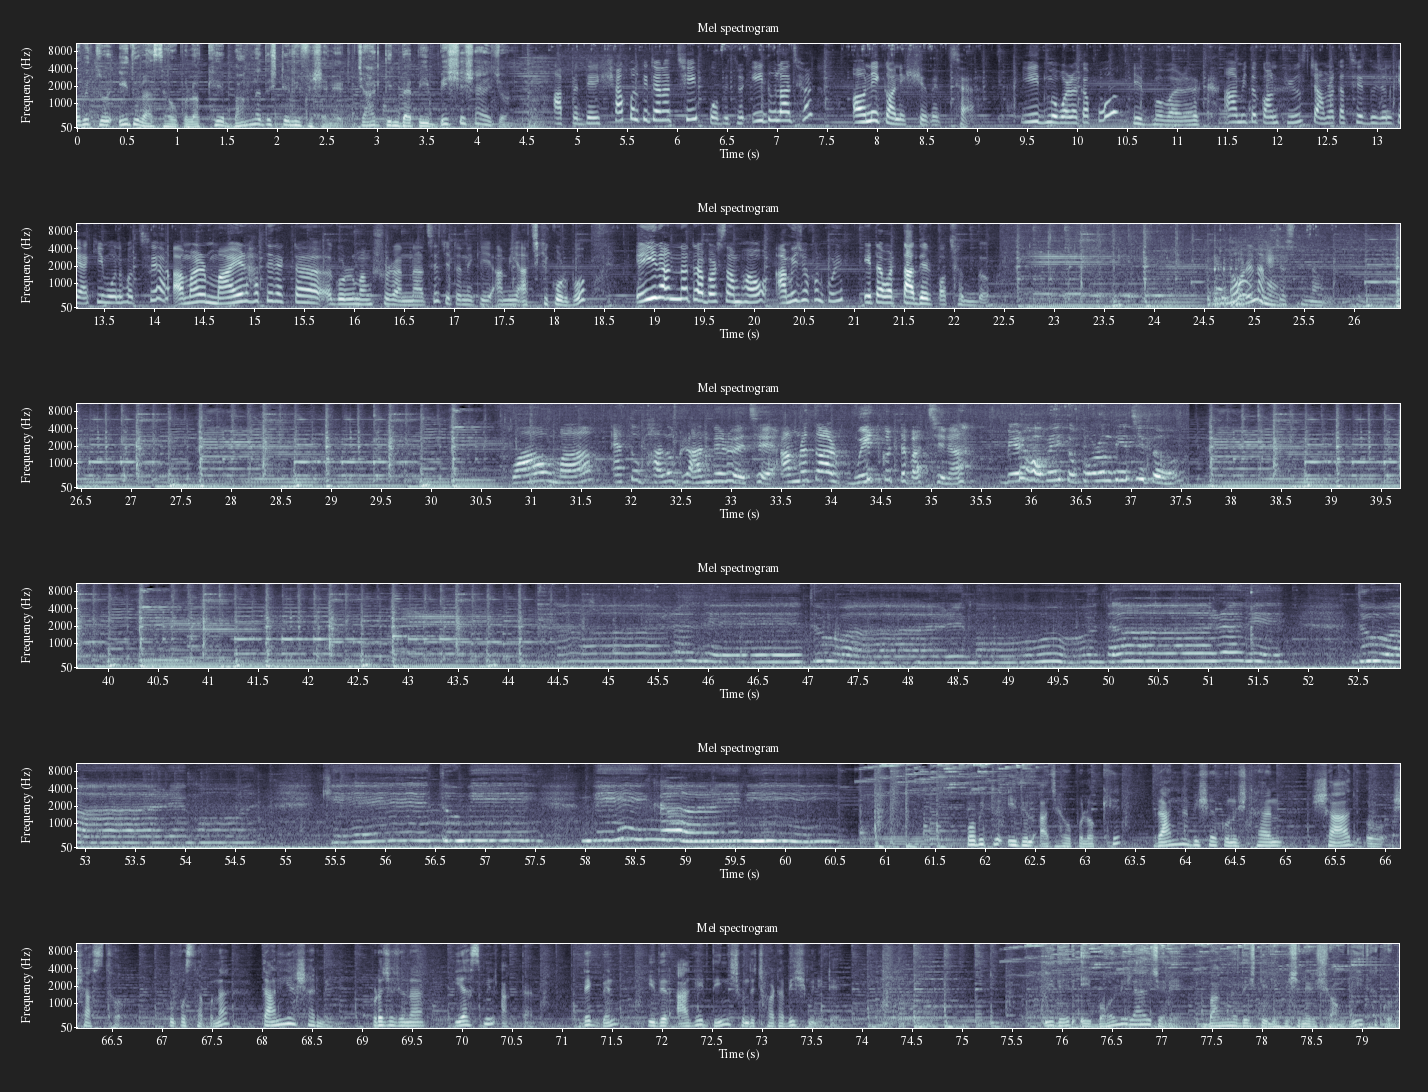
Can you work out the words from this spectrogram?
পবিত্র ঈদ উল আজহা উপলক্ষে বাংলাদেশ টেলিভিশনের চার দিনব্যাপী বিশেষ আয়োজন। আপনাদের সকলকে জানাচ্ছি পবিত্র ঈদ উল আজহার অনেক অনেক শুভেচ্ছা। ঈদ মোবারক আপু। ঈদ মোবারক। আমি তো কনফিউজড আমার কাছে দুজনকে একই মনে হচ্ছে। আমার মায়ের হাতের একটা গরুর মাংস রান্না আছে যেটা নাকি আমি আজকে করব। এই রান্নাটা আবার সামহাও আমি যখন করি এটা আবার তাদের পছন্দ। ধরেন আমি জাস্ট নাও। ওয়াও মা এত ভালো গ্রান বের হয়েছে। আমরা তো আর ওয়েট করতে পারছি না। বের হবেই তো ফোড়ন দিয়েছি তো। দুয়ার মন মন। কে তুমি ভিখারিনী পবিত্র ঈদুল আজহা উপলক্ষে রান্না বিষয়ক অনুষ্ঠান, স্বাদ ও স্বাস্থ্য। উপস্থাপনা তানিয়া শারমিন, প্রযোজনা ইয়াসমিন আক্তার। দেখবেন ঈদের আগের দিন সন্ধ্যে ছটা বিশ মিনিটে। ঈদের এই বর্ণিল আয়োজনে বাংলাদেশ টেলিভিশনের সঙ্গেই থাকুন।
